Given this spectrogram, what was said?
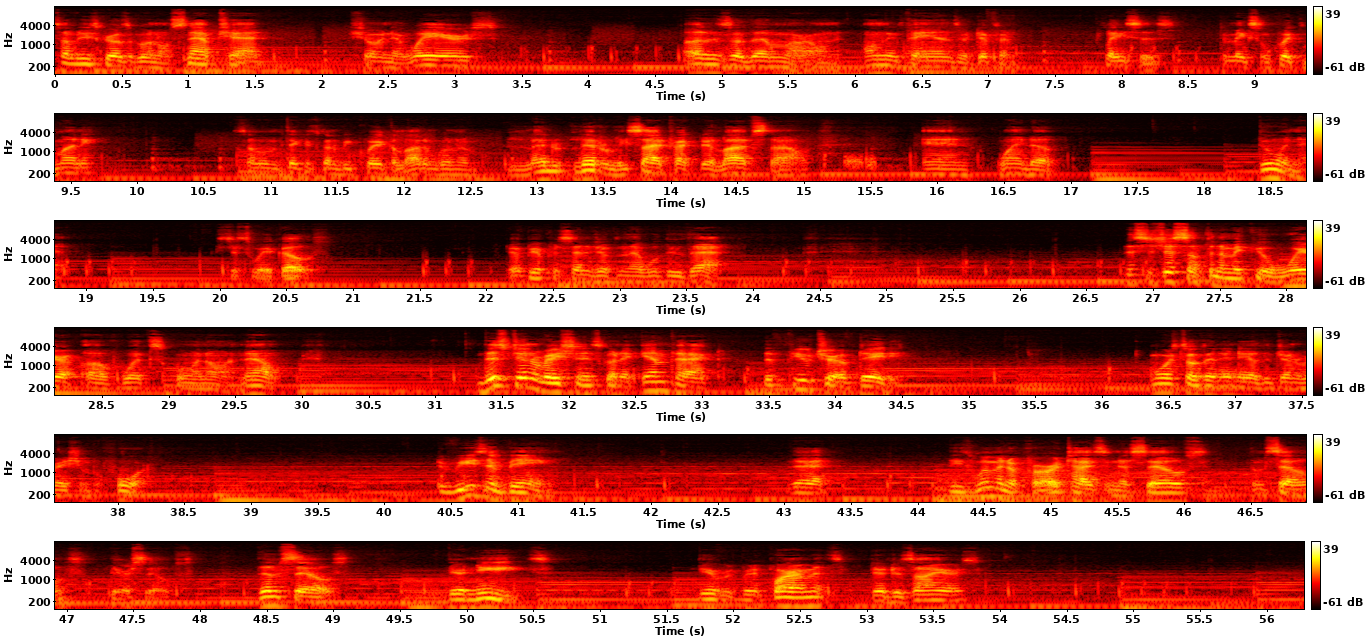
Some of these girls are going on Snapchat, showing their wares. Others of them are on OnlyFans or different places to make some quick money. Some of them think it's going to be quick. A lot of them going to literally sidetrack their lifestyle and wind up doing that. It's just the way it goes. There'll be a percentage of them that will do that. This is just something to make you aware of what's going on. Now, this generation is going to impact the future of dating more so than any other generation before. The reason being that these women are prioritizing themselves, themselves, their selves, themselves, their needs, their requirements, their desires,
